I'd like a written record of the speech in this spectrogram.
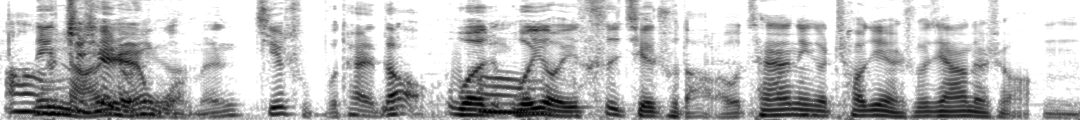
哦。那个这些人我们接触不太到。我哦。我有一次接触到了，我参加那个超级演说家的时候，嗯。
